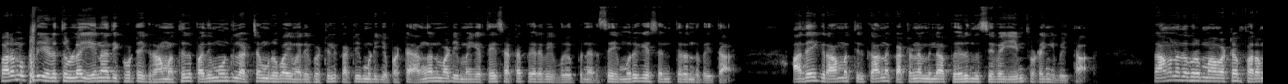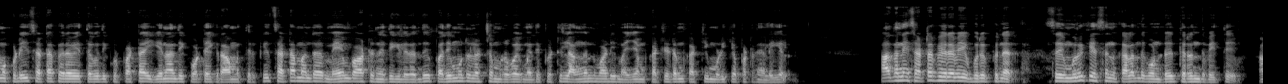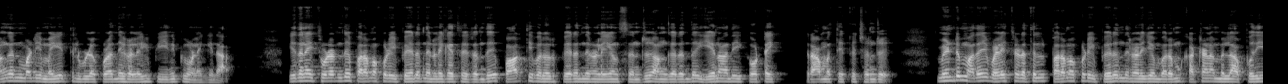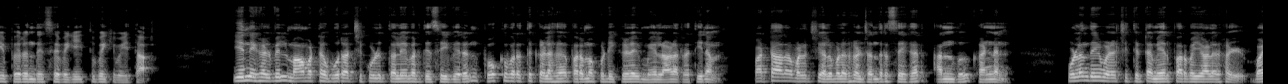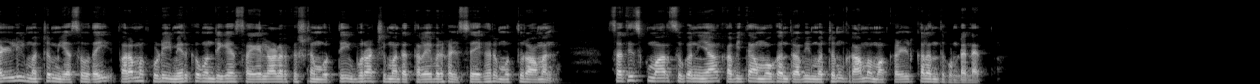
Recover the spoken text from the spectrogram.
பரமக்குடி அடுத்துள்ள ஏனாதிக்கோட்டை கிராமத்தில் பதிமூன்று லட்சம் ரூபாய் மதிப்பீட்டில் கட்டி முடிக்கப்பட்ட அங்கன்வாடி மையத்தை சட்டப்பேரவை உறுப்பினர் சே. முருகேசன் திறந்து வைத்தார். அதே கிராமத்திற்கான கட்டணமில்லா பேருந்து சேவையையும் தொடங்கி வைத்தார். ராமநாதபுரம் மாவட்டம் பரமக்குடி சட்டப்பேரவை தொகுதிக்குட்பட்ட ஏனாதிக்கோட்டை கிராமத்திற்கு சட்டமன்ற மேம்பாட்டு நிதியிலிருந்து பதிமூன்று லட்சம் ரூபாய் மதிப்பீட்டில் அங்கன்வாடி மையம் கட்டிடம் கட்டி முடிக்கப்பட்ட நிலையில் அதனை சட்டப்பேரவை உறுப்பினர் சே. முருகேசன் கலந்து கொண்டு திறந்து வைத்து அங்கன்வாடி மையத்தில் உள்ள குழந்தைகளுக்கு இனிப்பு வழங்கினார். இதனைத் தொடர்ந்து பரமக்குடி பேருந்து நிலையத்திலிருந்து பார்த்திபனூர் பேருந்து நிலையம் சென்று அங்கிருந்து ஏனாதி கோட்டை கிராமத்திற்கு சென்று மீண்டும் அதே வழித்தடத்தில் பரமக்குடி பேருந்து நிலையம் வரும் கட்டணமில்லா புதிய பேருந்து சேவையை துவக்கி வைத்தார். இந்நிகழ்வில் மாவட்ட ஊராட்சி குழு தலைவர் திசைவீரன் போக்குவரத்து கழக பரமக்குடி கிளை மேலாளர் ரத்தினம் வட்டார வளர்ச்சி அலுவலர்கள் சந்திரசேகர் அன்பு கண்ணன் குழந்தை வளர்ச்சி திட்ட மேற்பார்வையாளர்கள் வள்ளி மற்றும் யசோதை பரமக்குடி மேற்கு ஒன்றிய செயலாளர் கிருஷ்ணமூர்த்தி ஊராட்சி மன்ற தலைவர்கள் சேகர் முத்துராமன் சதீஷ்குமார் சுகன்யா கவிதா மோகன் ரவி மற்றும் கிராம மக்கள் கலந்து கொண்டனர்.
